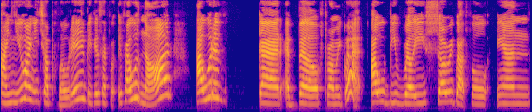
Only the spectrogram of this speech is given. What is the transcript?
I knew i need to upload it because if, if i would not I would have got a bill from regret. I would be really so regretful and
